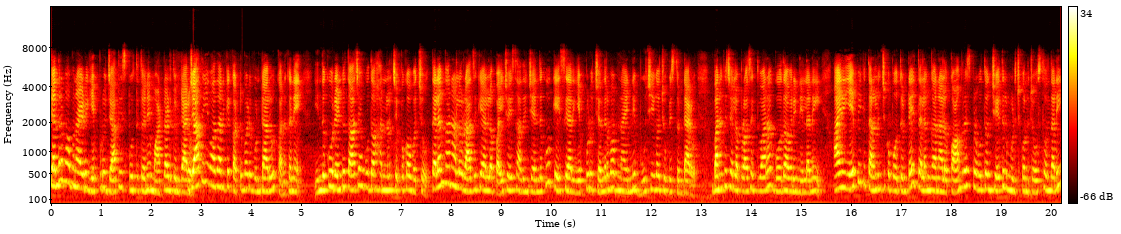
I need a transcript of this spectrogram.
చంద్రబాబు నాయుడు ఎప్పుడూ జాతీయ స్ఫూర్తితోనే మాట్లాడుతుంటారు. జాతీయవాదానికి కట్టుబడి ఉంటారు కనుకనే. ఇందుకు రెండు తాజా ఉదాహరణలు చెప్పుకోవచ్చు. తెలంగాణలో రాజకీయాల్లో పైచేయి సాధించేందుకు కేసీఆర్ ఎప్పుడు చంద్రబాబు నాయుడిని బూచీగా చూపిస్తుంటారు. బనకచెల్ల ప్రాజెక్ట్ ద్వారా గోదావరి నీళ్ళని. ఆయన ఏపీకి తరలించుకుపోతుంటే తెలంగాణలో కాంగ్రెస్ ప్రభుత్వం చేతులు ముడుచుకొని చూస్తోందని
